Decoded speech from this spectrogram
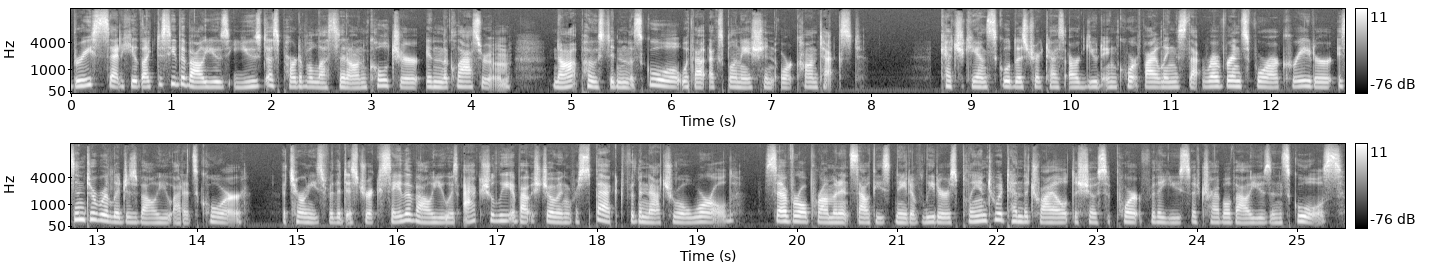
Brees said he'd like to see the values used as part of a lesson on culture in the classroom, not posted in the school without explanation or context. Ketchikan School District has argued in court filings that reverence for our Creator isn't a religious value at its core. Attorneys for the district say the value is actually about showing respect for the natural world. Several prominent Southeast Native leaders plan to attend the trial to show support for the use of tribal values in schools.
